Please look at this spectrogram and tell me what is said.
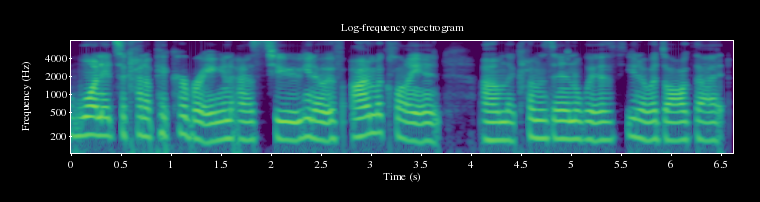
wanted to kind of pick her brain as to, you know, if I'm a client um, that comes in with, you know, a dog that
